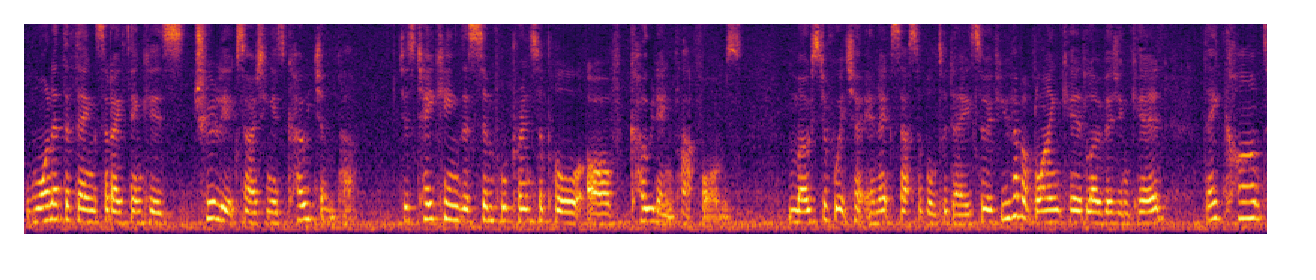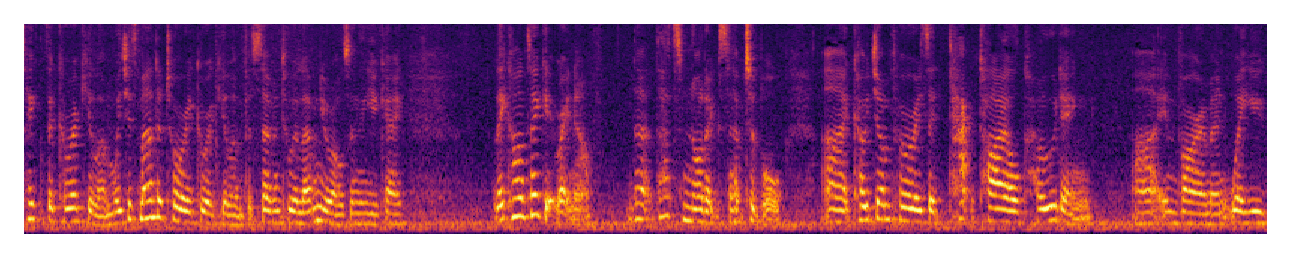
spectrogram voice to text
one of the things that I think is truly exciting is Code Jumper. Just taking the simple principle of coding platforms, most of which are inaccessible today. So if you have a blind kid, low vision kid, they can't take the curriculum, which is mandatory curriculum for 7 to 11 year olds in the UK they can't take it right now. That, that's not acceptable. Uh, CodeJumper is a tactile coding uh, environment where you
